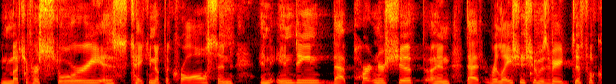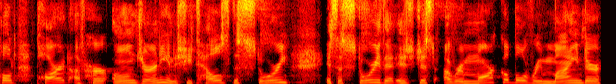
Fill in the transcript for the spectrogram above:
And much of her story is taking up the cross and, and ending that partnership and that relationship was a very difficult part of her own journey. And as she tells this story, it's a story that is just a remarkable reminder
